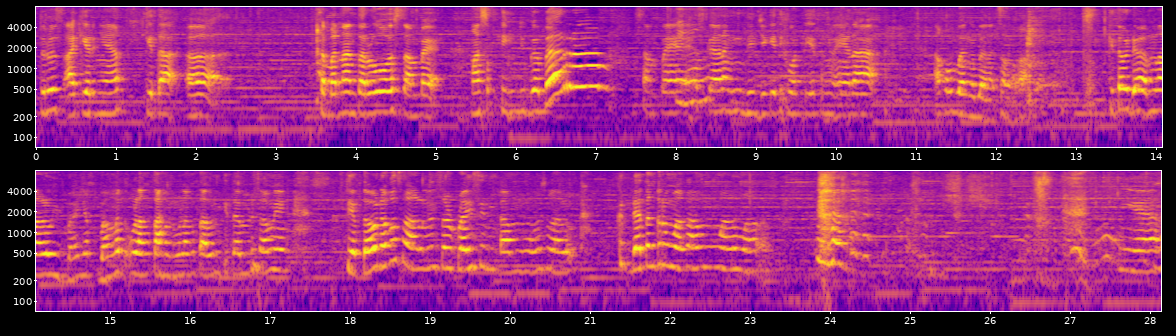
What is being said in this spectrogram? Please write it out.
Terus akhirnya kita eh, temenan terus sampai masuk tim juga bareng sampai Iya. sekarang di JKT48 New Era. Aku bangga banget sama kamu. Kita udah melalui banyak banget ulang tahun ulang tahun kita bersama yang setiap tahun aku selalu surprisein kamu selalu datang ke rumah kamu malam-malam. Iya.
